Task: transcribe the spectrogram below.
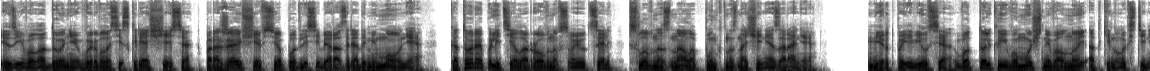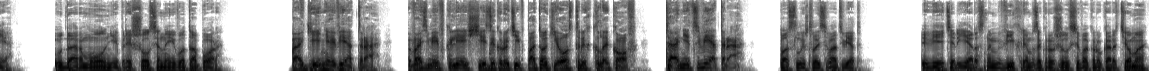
Из его ладони вырвалась искрящаяся, поражающая все подле себя разрядами молния, которая полетела ровно в свою цель, словно знала пункт назначения заранее. Мирт появился, вот только его мощной волной откинуло к стене. Удар молнии пришелся на его топор. «Богиня ветра! Возьми в клещи и закрути в потоке острых клыков! Танец ветра!» Послышалось в ответ. Ветер яростным вихрем закружился вокруг Артема,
